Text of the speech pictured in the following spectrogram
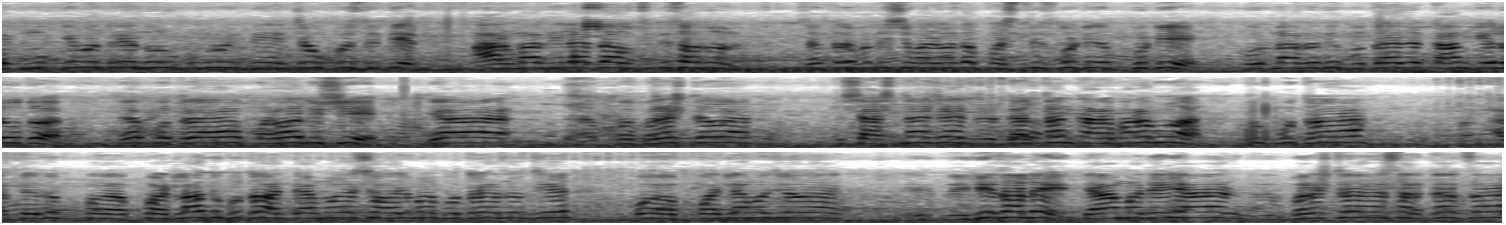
एक मुख्यमंत्री आणि दोन उपमुख्यमंत्री यांच्या उपस्थितीत आरमार दिल्याचा औषधी साधून छत्रपती शिवाजी महाराज पस्तीस फुटी फुटी पूर्णाकृती पुतळ्याचं काम केलं होतं. त्या पुतळ्या परवा दिवशी या भ्रष्ट शासनाच्या गलतान कारभारामुळं तो पुतळा त्याचं प- पडला तो पुतळा त्यामुळे शिवाजी महाराज पुतळ्याचं जे प- जे हे झालंय. त्यामध्ये या भ्रष्ट सरकारचा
